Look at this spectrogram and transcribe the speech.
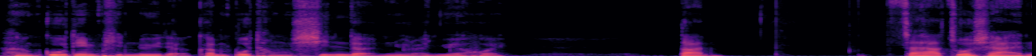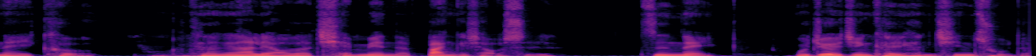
很固定频率的跟不同新的女人约会，但。在他坐下来那一刻，可能跟他聊了前面的半个小时之内，我就已经可以很清楚的、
